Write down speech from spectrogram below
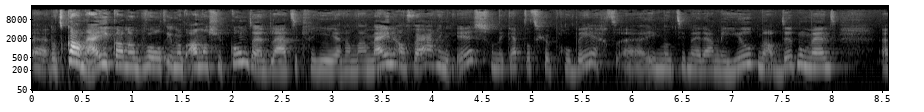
uh, dat kan hè. Je kan ook bijvoorbeeld iemand anders je content laten creëren. Maar mijn ervaring is, want ik heb dat geprobeerd, uh, iemand die mij daarmee hielp. Maar op dit moment uh,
